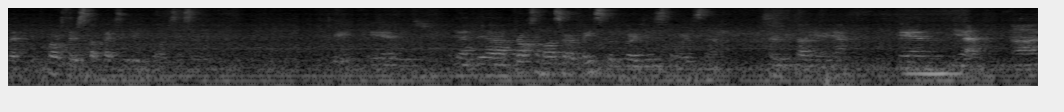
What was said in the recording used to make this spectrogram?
but of course there's complexity in the process. Okay, and yeah, the proximal surface converges towards the cervical area. And yeah, uh,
